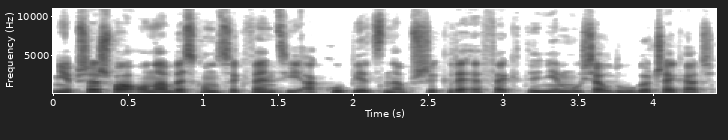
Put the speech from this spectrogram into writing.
Nie przeszła ona bez konsekwencji, a kupiec na przykre efekty nie musiał długo czekać.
